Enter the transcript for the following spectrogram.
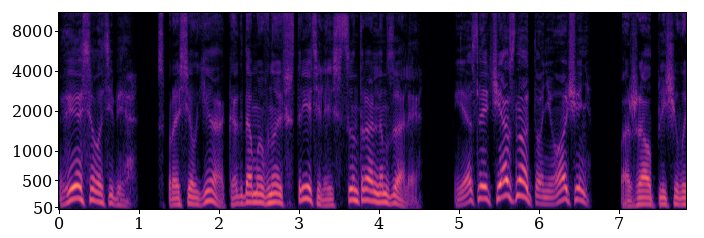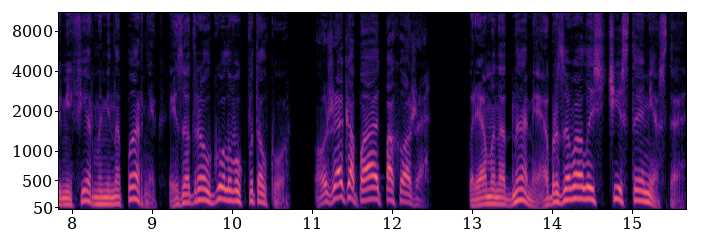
«Весело тебе?» — спросил я, когда мы вновь встретились в центральном зале. «Если честно, то не очень». Пожал плечевыми фермами напарник и задрал голову к потолку. «Уже копают, похоже». Прямо над нами образовалось чистое место.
